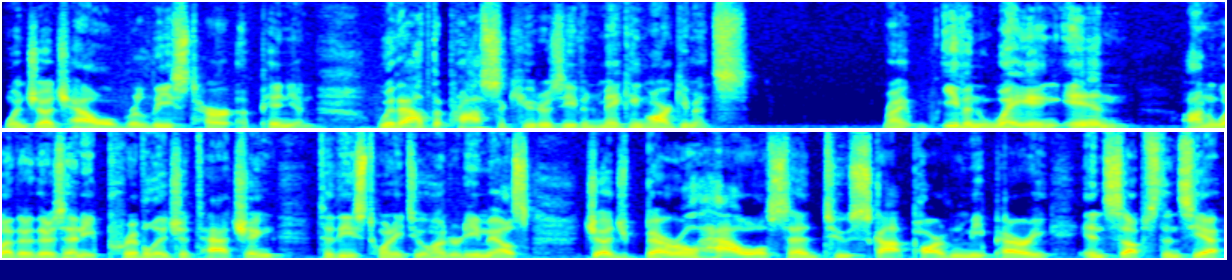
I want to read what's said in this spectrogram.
when Judge Howell released her opinion without the prosecutors even making arguments, right? Even weighing in on whether there's any privilege attaching to these 2,200 emails. Judge Beryl Howell said to Scott Pardon Me Perry in substance, yeah,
